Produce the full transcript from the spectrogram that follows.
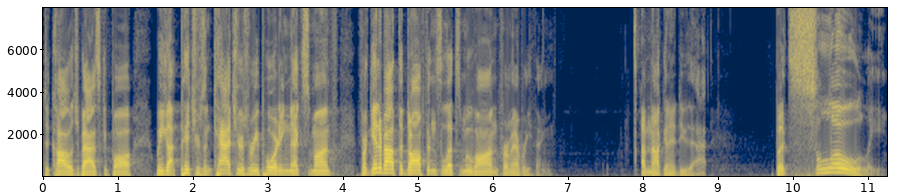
to college basketball. We got pitchers and catchers reporting next month. Forget about the Dolphins. Let's move on from everything. I'm not going to do that. But slowly,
